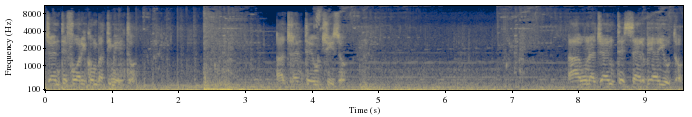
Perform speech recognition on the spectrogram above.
Agente fuori combattimento. Agente ucciso. A un agente serve aiuto.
